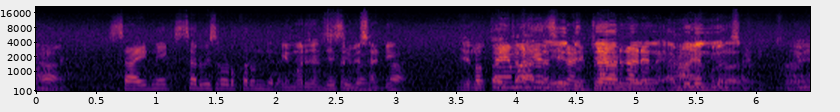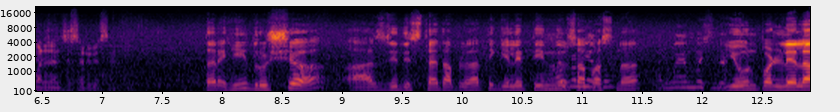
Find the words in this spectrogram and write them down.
हां. साईडने एक सर्व्हिस रोड करून दिला. इमर्जन्सी सर्व्हिससाठी जे फक्त लोक इथं राहतात. emergency गाडी, तुमच्या private गाड्या नाही. ambulance ambulance घेऊन साठी. इमर्जन्सी सर्व्हिससाठी तर ही दृश्य आज जी दिसत आहेत आपल्याला ती गेले तीन दिवसापासून येऊन पडलेला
